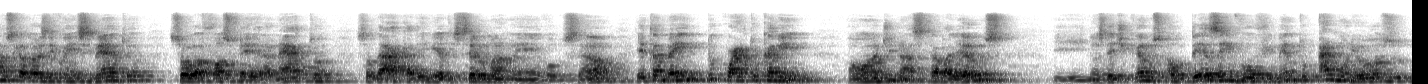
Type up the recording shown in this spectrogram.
buscadores de conhecimento, sou Afonso Ferreira Neto, sou da Academia do Ser Humano em Evolução e também do Quarto Caminho, onde nós trabalhamos e nos dedicamos ao desenvolvimento harmonioso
